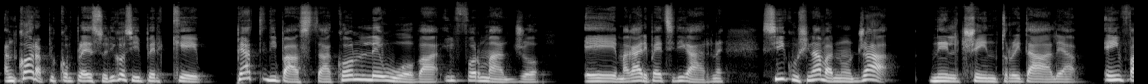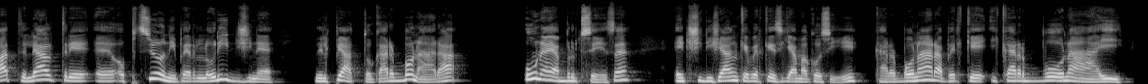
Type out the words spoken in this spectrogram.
ancora più complesso di così perché piatti di pasta con le uova, il formaggio e magari pezzi di carne si cucinavano già nel centro Italia e infatti le altre eh, opzioni per l'origine del piatto carbonara, una è abruzzese e ci dice anche perché si chiama così, carbonara perché i carbonai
